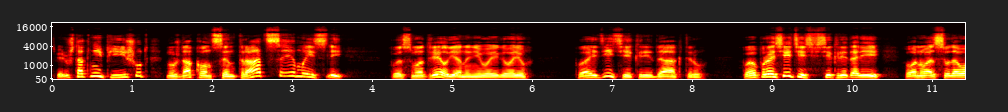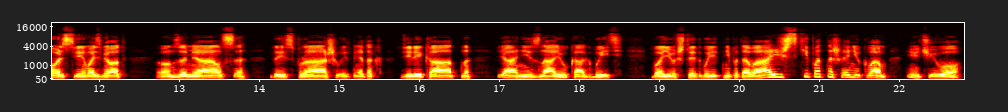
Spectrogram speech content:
Теперь уж так не пишут, нужна концентрация мыслей. Посмотрел я на него и говорю, пойдите к редактору, попроситесь в секретари, он вас с удовольствием возьмет. Он замялся, да и спрашивает меня так деликатно, я не знаю, как быть. Боюсь, что это будет не по-товарищески по отношению к вам. Ничего,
